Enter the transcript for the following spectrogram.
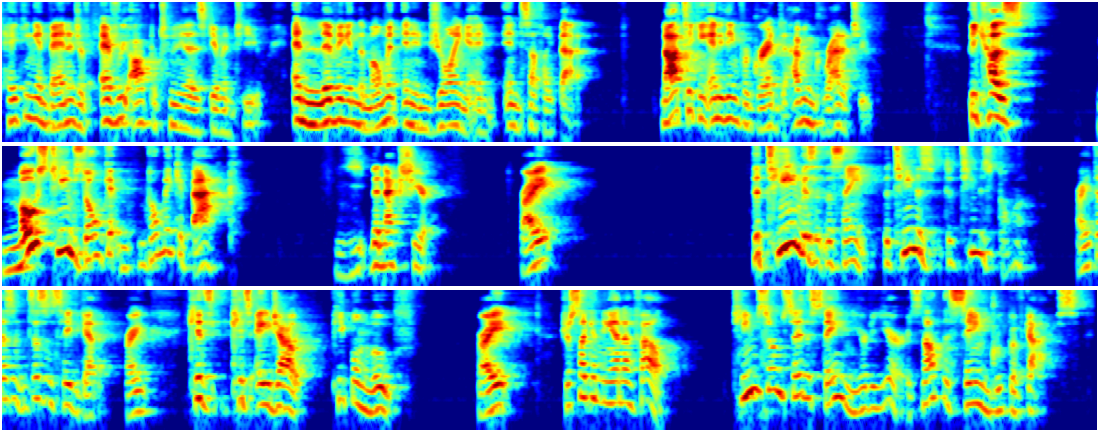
taking advantage of every opportunity that is given to you and living in the moment and enjoying it and, and stuff like that. Not taking anything for granted, having gratitude. Because most teams don't get don't make it back the next year right? The team isn't the same. The team is the team is gone, right? It doesn't it doesn't stay together, right? Kids kids age out, people move, right? Just like in the NFL, teams don't stay the same year to year. It's not the same group of guys.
